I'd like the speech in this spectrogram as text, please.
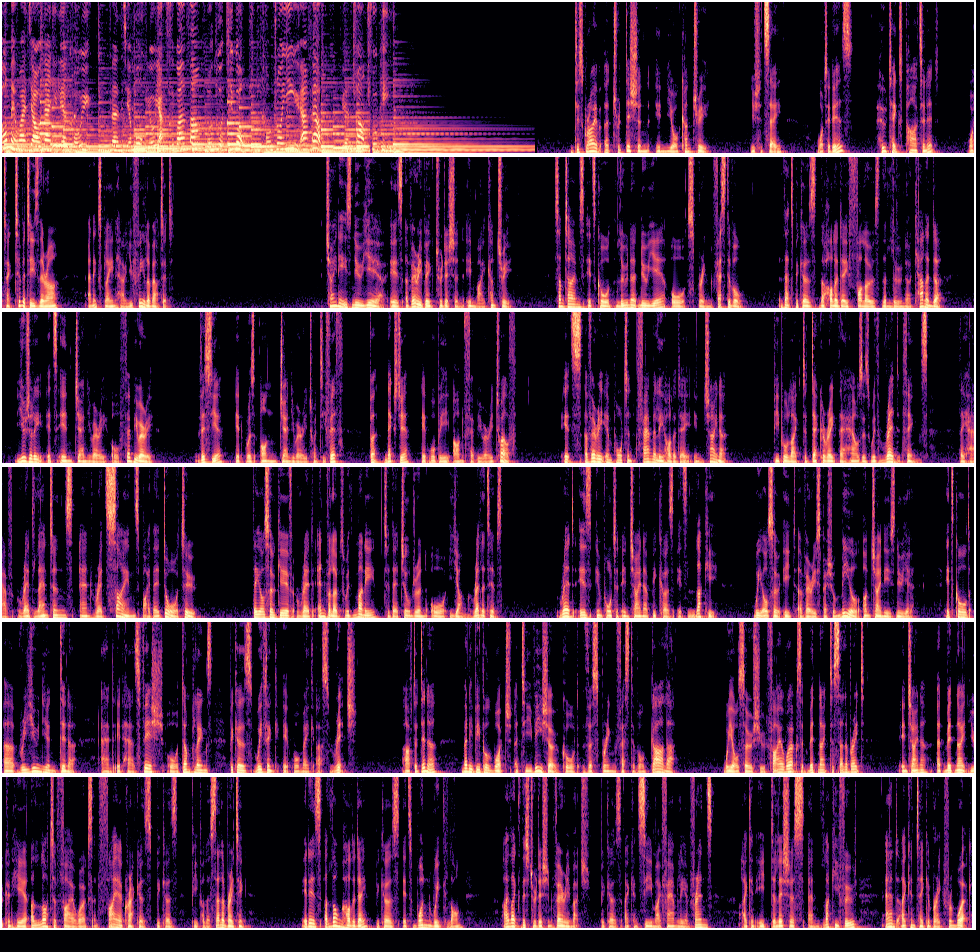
欧美外教带你练口语。本节目由雅思官方合作机构同桌英语 FM 原创出品。Describe a tradition in your country. You should say what it is, who takes part in it, what activities there are, and explain how you feel about it. Chinese New Year is a very big tradition in my country. Sometimes it's called Lunar New Year or Spring Festival. That's because the holiday follows the lunar calendar. Usually it's in January or February. This year it was on January 25th, but next year it will be on February 12th. It's a very important family holiday in China. People like to decorate their houses with red things. They have red lanterns and red signs by their door, too. They also give red envelopes with money to their children or young relatives. Red is important in China because it's lucky. We also eat a very special meal on Chinese New Year. It's called a reunion dinner, and it has fish or dumplings because we think it will make us rich. After dinner, many people watch a TV show called The Spring Festival Gala. We also shoot fireworks at midnight to celebrate. In China, at midnight you can hear a lot of fireworks and firecrackers because people are celebrating. It is a long holiday because it's one week long. I like this tradition very much because I can see my family and friends I can eat delicious and lucky food, and I can take a break from work.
